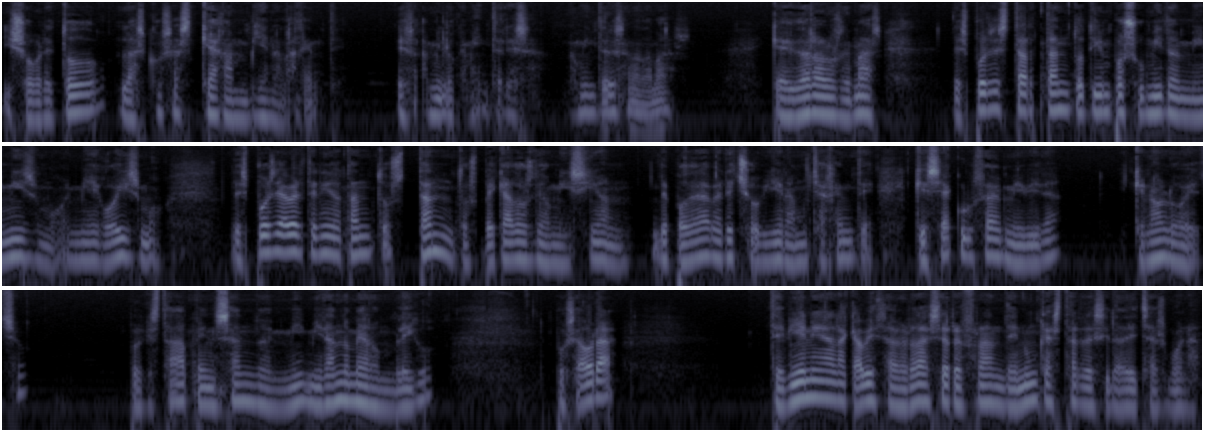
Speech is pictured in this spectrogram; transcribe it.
y sobre todo las cosas que hagan bien a la gente. Es a mí lo que me interesa. No me interesa nada más que ayudar a los demás. Después de estar tanto tiempo sumido en mí mismo, en mi egoísmo, después de haber tenido tantos, tantos pecados de omisión, de poder haber hecho bien a mucha gente que se ha cruzado en mi vida y que no lo he hecho, porque estaba pensando en mí, mirándome al ombligo, pues ahora te viene a la cabeza, ¿verdad?, ese refrán de nunca es tarde si la dicha es buena.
